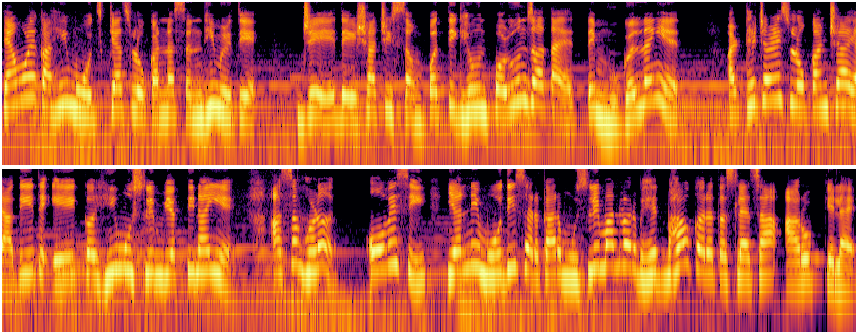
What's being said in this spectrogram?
त्यामुळे काही मोजक्याच लोकांना संधी मिळते जे देशाची संपत्ती घेऊन पळून जात आहेत ते मुघल नाही आहेत अठ्ठेचाळीस लोकांच्या यादीत एकही मुस्लिम व्यक्ती नाहीये. असं म्हणत ओवेसी यांनी मोदी सरकार मुस्लिमांवर भेदभाव करत असल्याचा आरोप केलाय.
